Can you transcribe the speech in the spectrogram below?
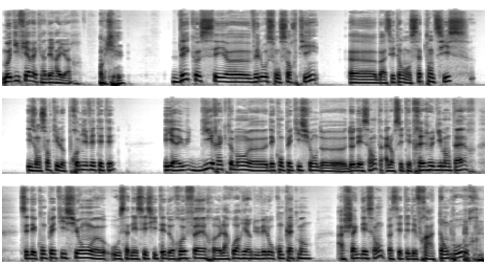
modifiés avec un dérailleur. Ok. Dès que ces euh, vélos sont sortis, euh, bah, c'était en 76, ils ont sorti le premier VTT. Et il y a eu directement euh, des compétitions de, de descente. Alors c'était très rudimentaire. C'est des compétitions où ça nécessitait de refaire la roue arrière du vélo complètement à chaque descente, parce que c'était des freins à tambour.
